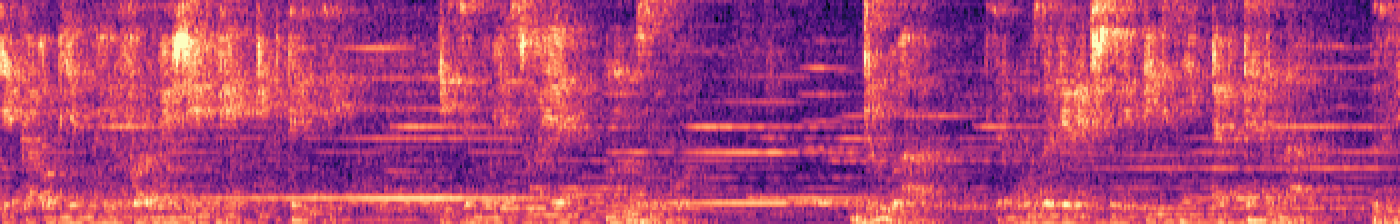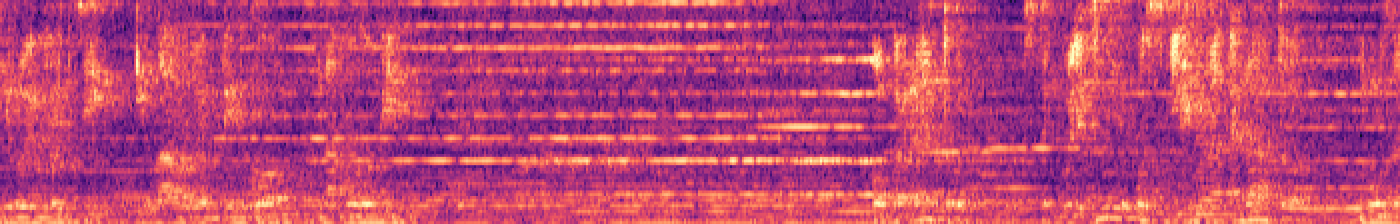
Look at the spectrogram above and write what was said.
яка об'єднує форми жінки і птиці і символізує музику. Друга це муза ліричної пісні Евтерна з лірою в руці і лавровим вінком на голові. Оперету символізує усміхнена Ерато, муза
